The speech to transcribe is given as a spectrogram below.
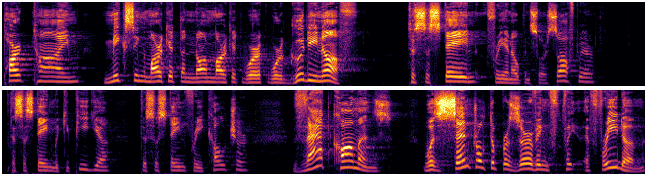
part time, mixing market and non market work were good enough to sustain free and open source software, to sustain Wikipedia, to sustain free culture. That commons was central to preserving freedom,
